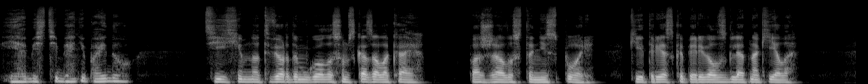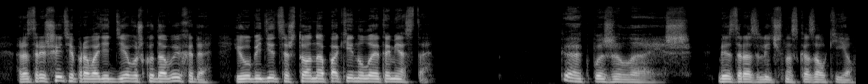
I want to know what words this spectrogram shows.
«Я без тебя не пойду», — тихим, но твердым голосом сказала Кая. «Пожалуйста, не спорь. Кит резко перевел взгляд на Кьела. «Разрешите проводить девушку до выхода и убедиться, что она покинула это место?» «Как пожелаешь», — безразлично сказал Кьел.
